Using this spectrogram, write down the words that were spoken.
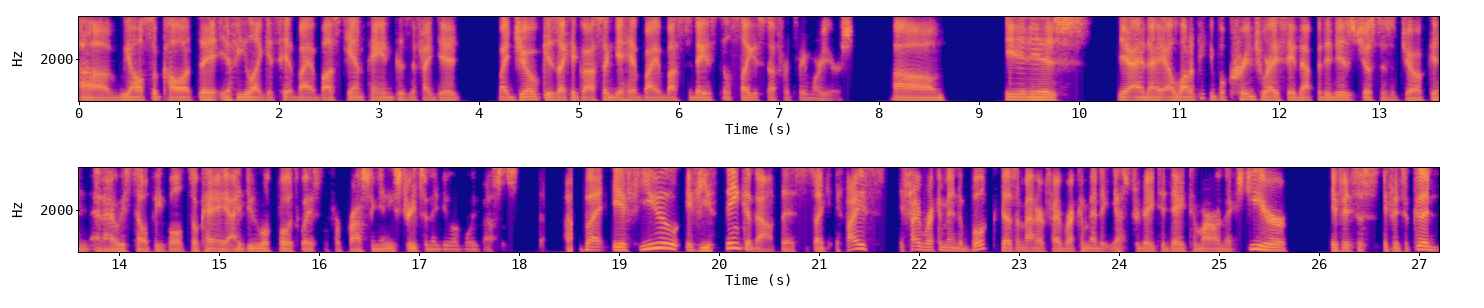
Uh, we also call it the if Ely gets hit by a bus campaign, because if I did, my joke is I could go outside and get hit by a bus today and still sell you stuff for three more years. Um, it is yeah, and I, a lot of people cringe when I say that, but it is just as a joke. And, and I always tell people it's okay. I do look both ways before crossing any streets and I do avoid buses. Uh, but if you, if you think about this, it's like if I, if I recommend a book, doesn't matter if I recommend it yesterday, today, tomorrow, next year. If it's a, if it's a good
